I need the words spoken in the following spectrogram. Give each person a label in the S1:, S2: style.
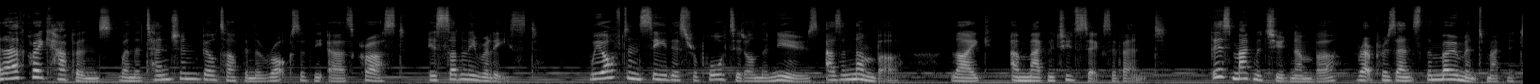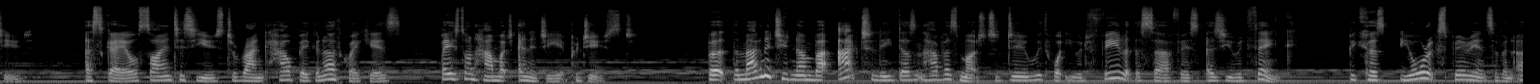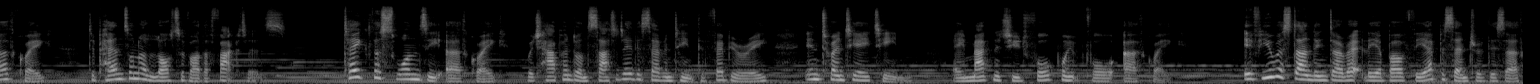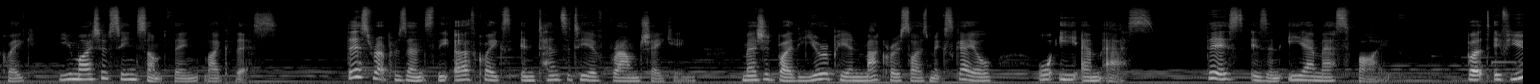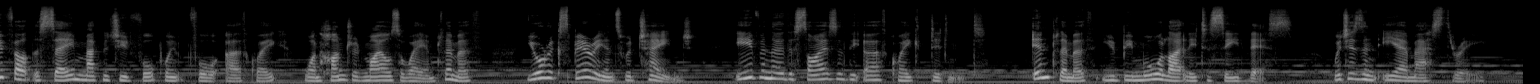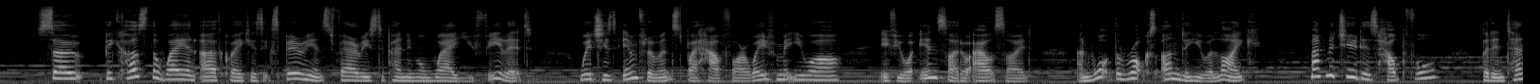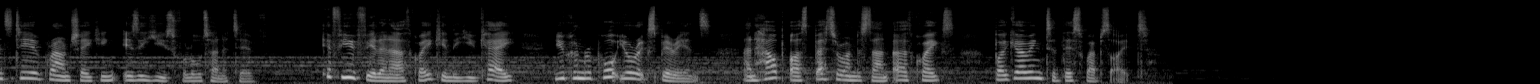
S1: An earthquake happens when the tension built up in the rocks of the Earth's crust is suddenly released. We often see this reported on the news as a number, like a magnitude 6 event. This magnitude number represents the moment magnitude, a scale scientists use to rank how big an earthquake is based on how much energy it produced. But the magnitude number actually doesn't have as much to do with what you would feel at the surface as you would think, because your experience of an earthquake depends on a lot of other factors. Take the Swansea earthquake, which happened on Saturday, the 17th of February in 2018, a magnitude 4.4 earthquake. If you were standing directly above the epicenter of this earthquake, you might have seen something like this. This represents the earthquake's intensity of ground shaking, measured by the European Macroseismic Scale, or EMS. This is an EMS 5. But if you felt the same magnitude 4.4 earthquake 100 miles away in Plymouth, your experience would change, even though the size of the earthquake didn't. In Plymouth, you'd be more likely to see this, which is an EMS 3. So, because the way an earthquake is experienced varies depending on where you feel it, which is influenced by how far away from it you are, if you are inside or outside, and what the rocks under you are like, magnitude is helpful, but intensity of ground shaking is a useful alternative. If you feel an earthquake in the UK, you can report your experience and help us better understand earthquakes by going to this website.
